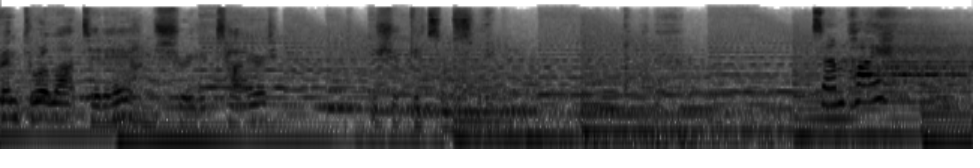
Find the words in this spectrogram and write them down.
been through a lot today. I'm sure you're tired. You should get some sleep. Senpai?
